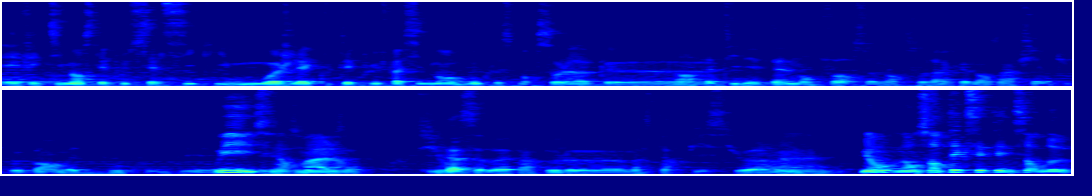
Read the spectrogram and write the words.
Et effectivement, c'était plus celle-ci qui, moi, je l'ai écouté plus facilement en boucle ce morceau-là que. Alors, en fait, il est tellement fort ce morceau-là que dans un film, tu peux pas en mettre beaucoup. Des, Oui, c'est normal. ça. Celui-là, ça doit être un peu le masterpiece, tu vois. Ouais. Mais, on, mais on sentait que c'était une sorte de.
